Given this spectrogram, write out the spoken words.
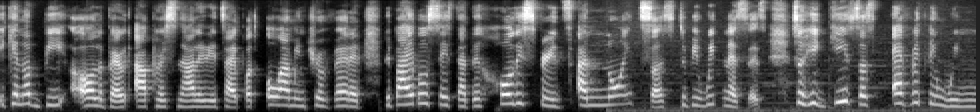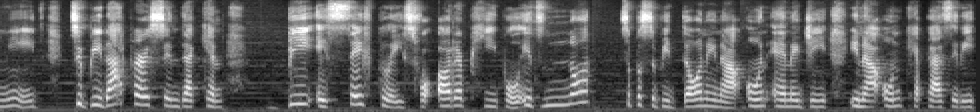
It cannot be all about our personality type. But, oh, I'm introverted. The Bible says that the Holy Spirit anoints us to be witnesses. So he gives us everything we need to be that person that can be a safe place for other people. It's not supposed to be done in our own energy, in our own capacity.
